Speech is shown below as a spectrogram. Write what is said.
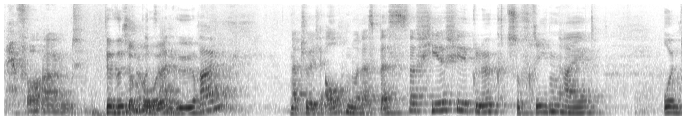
hervorragend. Wir wünschen Zum Wohl. unseren Hörern natürlich auch nur das Beste. Viel, viel Glück, Zufriedenheit und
